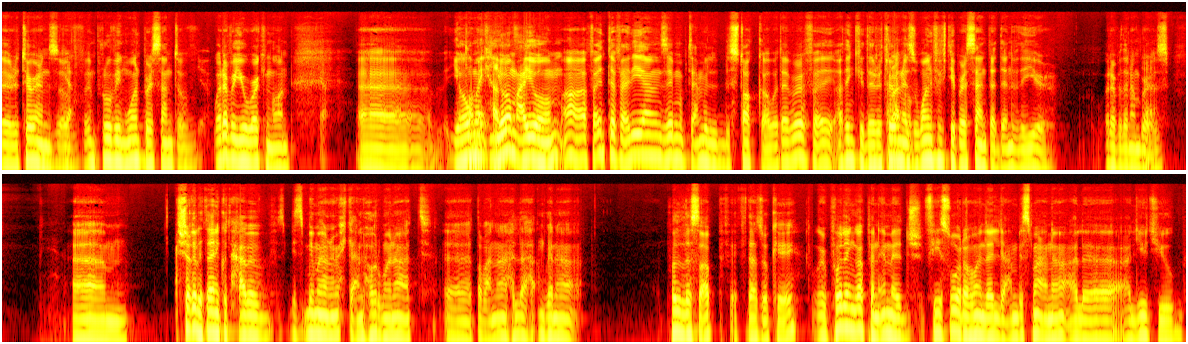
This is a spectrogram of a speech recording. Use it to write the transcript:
returns of improving 1% of whatever you're working on آه يوم. يوم على يوم آه فأنت فعليا زي ما بتعمل بال stock أو whatever ف I think the return is 150% at the end of the year whatever the number Yeah. is um, الشغلة الثانية كنت حابب بما إنه نحكي عن الهرمونات آه طبعا أنا هلا gonna pull this up if that's okay we're pulling up an image في صوره هون للي عم بيسمعنا على على اليوتيوب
